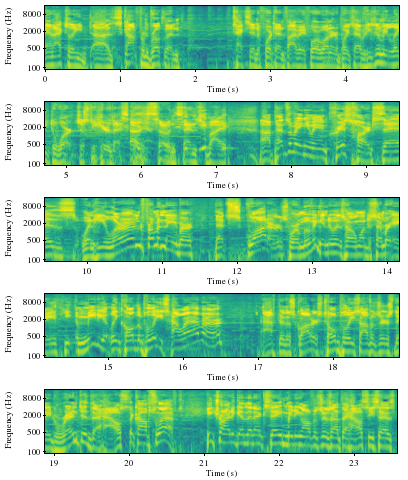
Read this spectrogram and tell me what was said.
And actually, uh, Scott from Brooklyn texted into 410-584-100.7. He's going to be late to work just to hear this. 'cause He's so incensed by it. Uh, Pennsylvania man Chris Hart says when he learned from a neighbor that squatters were moving into his home on December 8th, he immediately called the police. However, after the squatters told police officers they'd rented the house, the cops left. He tried again the next day, meeting officers at the house. He says,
